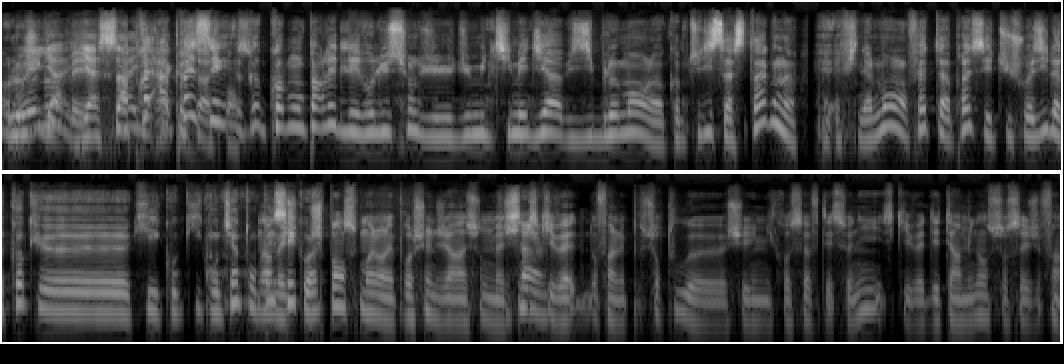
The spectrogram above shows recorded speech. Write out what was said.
Oui, il y, a- il y a ça. y après, a après ça, comme on parlait de l'évolution du, du multimédia, visiblement, là, comme tu dis, ça stagne. Et finalement, en fait, après, c'est tu choisis la coque euh, qui, qui contient ton Non, PC, je, quoi. je pense moi dans les prochaines générations de machines, ce qui va, enfin surtout euh, chez Microsoft et Sony, ce qui va être déterminant sur ces, enfin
